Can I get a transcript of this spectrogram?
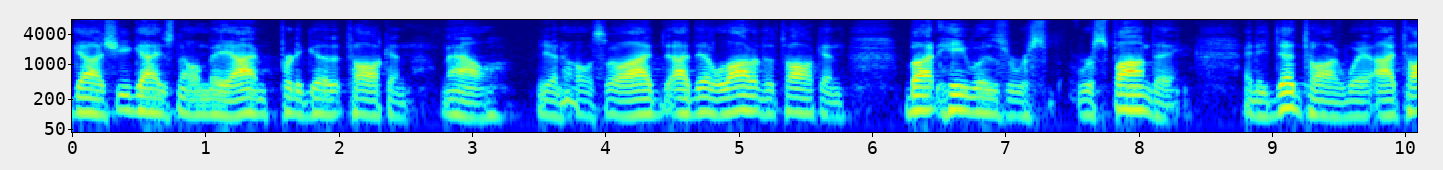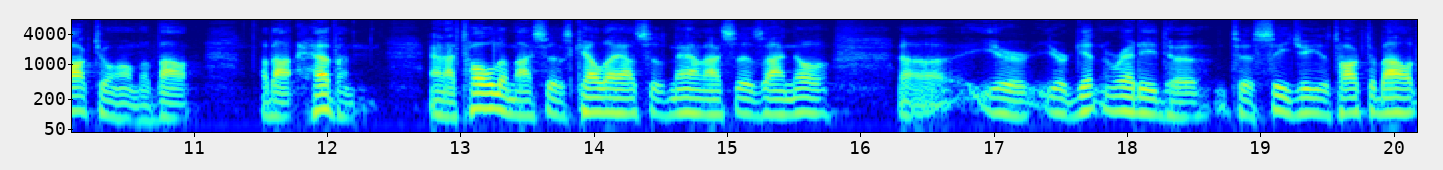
gosh, you guys know me. I'm pretty good at talking now, you know. So I, I did a lot of the talking, but he was res- responding, and he did talk. I talked to him about about heaven, and I told him, I says, Kelly, I says, man, I says, I know. Uh, you're you're getting ready to to see Jesus. Talked about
